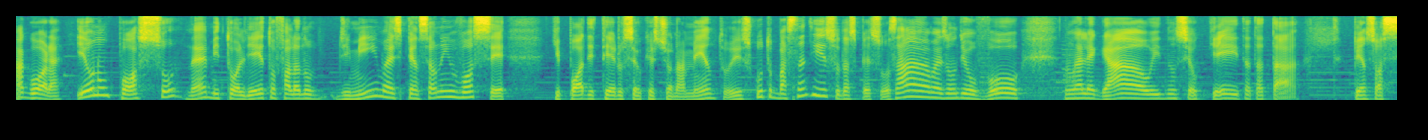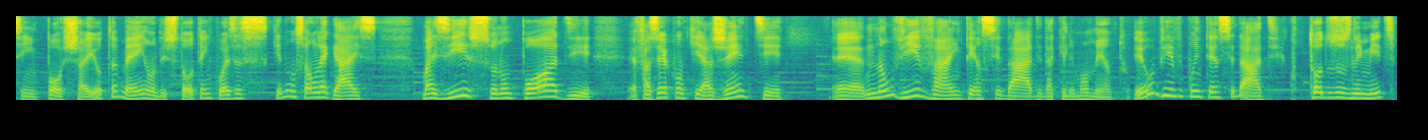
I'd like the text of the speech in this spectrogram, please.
Agora, eu não posso, né? Me tolher, estou falando de mim, mas pensando em você que pode ter o seu questionamento. Eu escuto bastante isso das pessoas. Ah, mas onde eu vou não é legal e não sei o que, tá, tá, tá. Penso assim, poxa, eu também, onde estou, tem coisas que não são legais. Mas isso não pode eh, fazer com que a gente é, não viva a intensidade daquele momento. Eu vivo com intensidade, com todos os limites,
